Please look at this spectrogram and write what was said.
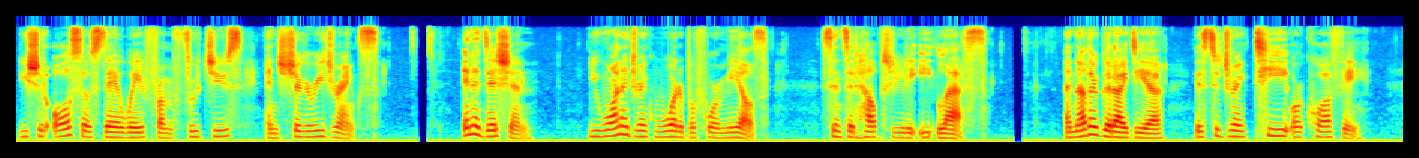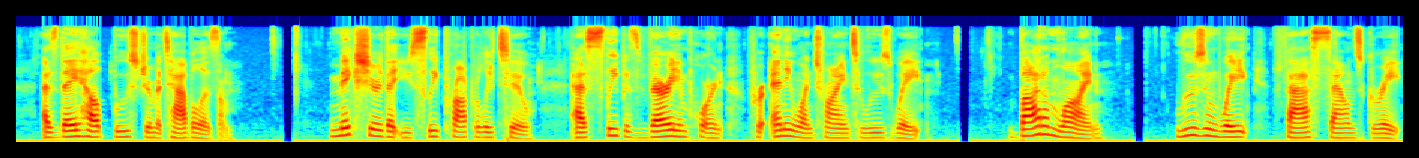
You should also stay away from fruit juice and sugary drinks. In addition, you want to drink water before meals since it helps you to eat less. Another good idea is to drink tea or coffee as they help boost your metabolism. Make sure that you sleep properly too, as sleep is very important for anyone trying to lose weight. Bottom line, losing weight fast sounds great,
